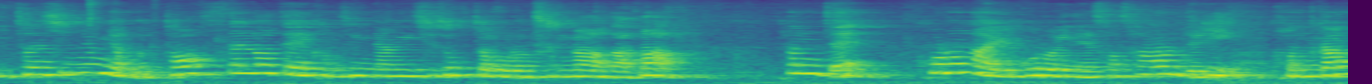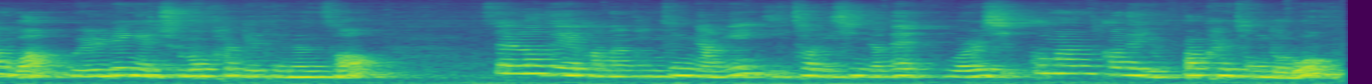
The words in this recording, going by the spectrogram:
2016년부터 샐러드의 검색량이 지속적으로 증가하다가 현재 코로나19로 인해서 사람들이 건강과 웰빙에 주목하게 되면서 샐러드에 관한 검색량이 2020년에 월 19만 건에 육박할 정도로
